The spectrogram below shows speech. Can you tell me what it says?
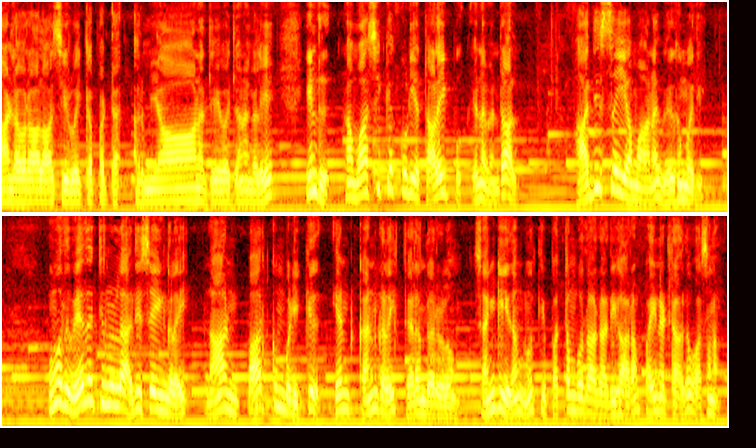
ஆண்டவரால் ஆசீர்வைக்கப்பட்ட அருமையான தேவ ஜனங்களே இன்று நாம் வாசிக்கக்கூடிய தலைப்பு என்னவென்றால் அதிசயமான வெகுமதி. உமது வேதத்திலுள்ள அதிசயங்களை நான் பார்க்கும்படிக்கு என் கண்களை திறந்தருளும். சங்கீதம் நூற்றி பத்தொன்பதாவது அதிகாரம் பதினெட்டாவது வசனம்.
